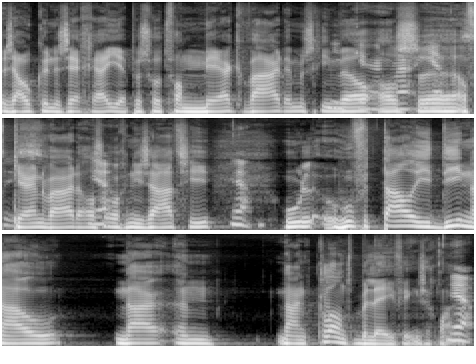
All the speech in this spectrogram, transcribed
zou kunnen zeggen, hè, je hebt een soort van merkwaarde misschien Die wel als ja, eh, of kernwaarde als Ja. organisatie. Ja. Hoe, hoe vertaal je die nou naar een, naar een klantbeleving, zeg maar? Ja.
